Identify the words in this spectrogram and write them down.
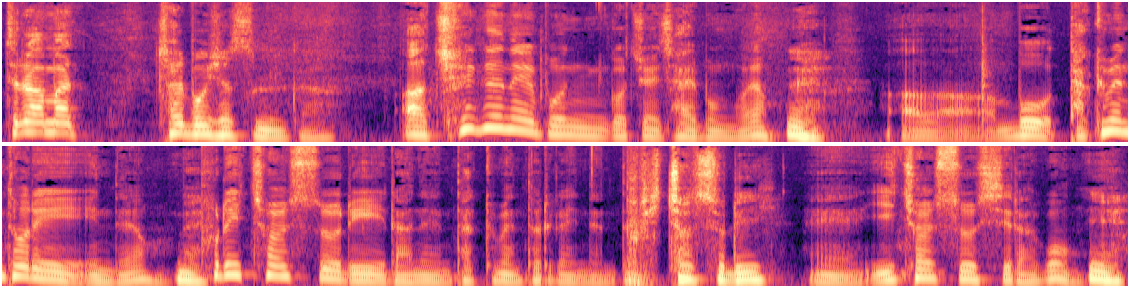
드라마 잘 보셨습니까? 아, 최근에 본 것 중에 잘 본 거요? 네. 어, 뭐 다큐멘터리인데요. 네. 프리철수리라는 다큐멘터리가 있는데 Free Chol Soo Lee. 예, 이철수 씨라고 예.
